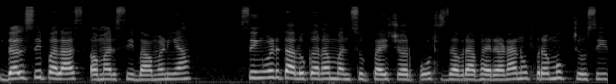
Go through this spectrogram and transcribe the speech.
દલસી પલાસ અમરસિંહ બામણિયા, સિંગવડ તાલુકાના મનસુખભાઈ ચરપોટ ઝવરાભાઈ રણાનું પ્રમુખ જોશી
